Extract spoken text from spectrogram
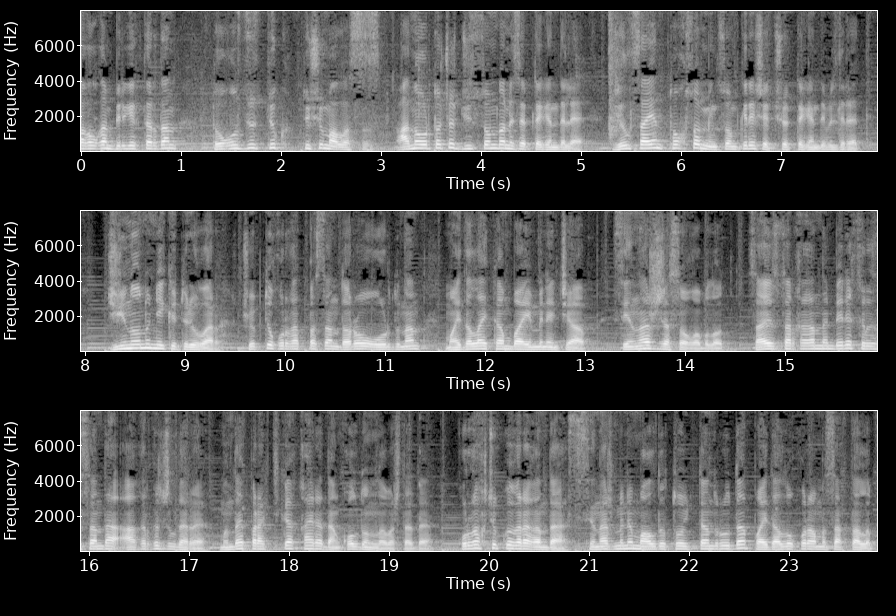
багылган бир гектардан тогуз жүз түк түшүм аласыз аны орточо жүз сомдон эсептегенде эле жыл сайын токсон миң сом киреше түшөт дегенди билдирет жыйноонун эки түрү бар. Чөптү кургатпастан дароо ордунан майдалай комбайн менен чаап сенаж жасоого болот. Союз таркагандан бери кыргызстанда акыркы жылдары мындай практика кайрадан колдонула баштады кургак чөпкө караганда сенаж менен малды тоюттандырууда пайдалуу курамы сакталып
